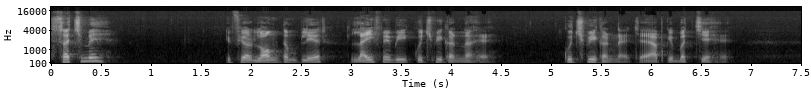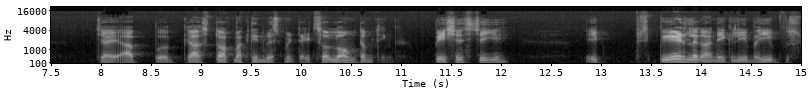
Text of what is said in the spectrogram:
सच में if you are long term player life में भी कुछ भी करना है, कुछ भी करना है, चाहे आपके बच्चे हैं, चाहे आप क्या स्टॉक मार्केट इन्वेस्टमेंट है it's a long term thing patience चाहिए, एक पेड़ लगाने के लिए भाई उस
